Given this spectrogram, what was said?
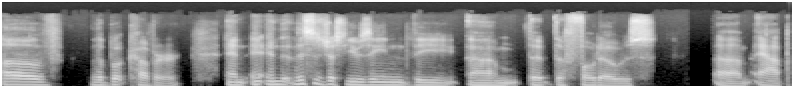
of the book cover, and and this is just using the um, the the photos um, app.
